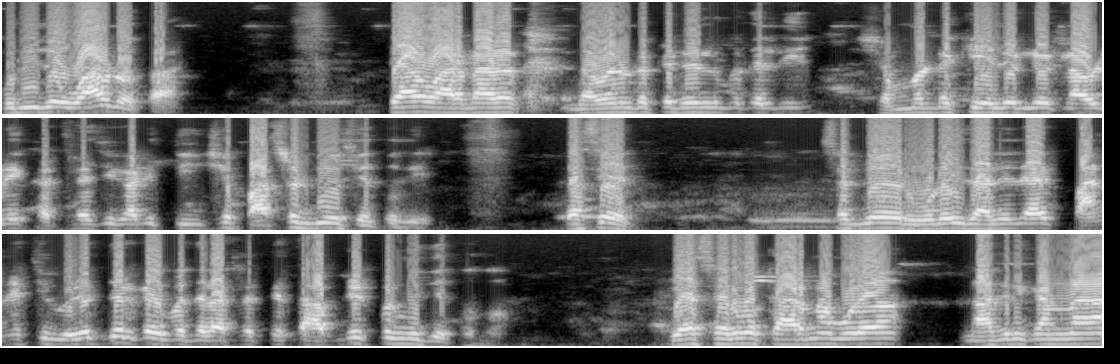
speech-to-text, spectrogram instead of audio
पूर्वी जो वार्ड होता त्या वार्डाला नव्याण्णव टक्के ड्रेनेज बदलली. शंभर टक्के एलईडी लावले. कचऱ्याची गाडी तीनशे पासष्ट दिवस येत होती. तसेच सगळे रोडही झालेले आहेत. पाण्याची वेळेत जर काही बदल असला त्याचा अपडेट पण मी देत होतो. या सर्व कारणामुळं नागरिकांना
